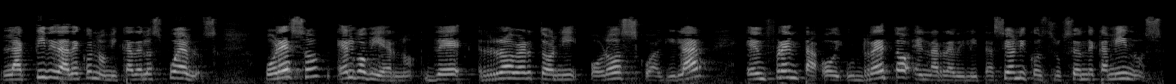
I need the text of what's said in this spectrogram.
la actividad económica de los pueblos. Por eso, el gobierno de Robert Tony Orozco Aguilar enfrenta hoy un reto en la rehabilitación y construcción de caminos,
